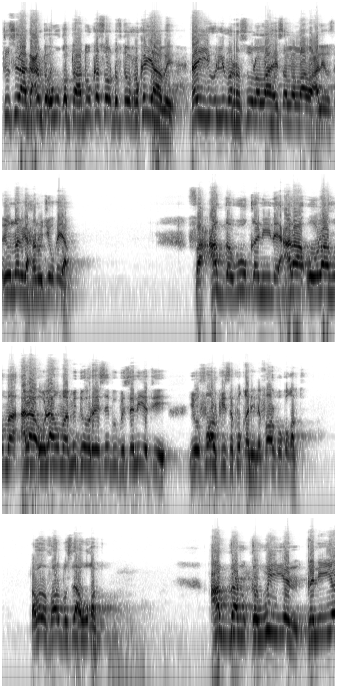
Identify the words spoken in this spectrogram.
Tu sidaa gacanta ugu qabto hadduu ka soo dhufto wuxuu ka yaabay an yu'lima rasuula allahi sala allahu alayh wasalm inuu nabiga xanuujiyo ka yaabay. Facadda wuu qaniinay calaa uulaahumaa calaa uulaahumaa midii horreysay buu bisaniyatihi yuu foolkiisa ku qaniinay foolku ku qabtay. Labada fool sidaa ugu qabtay. Caddan qawiyan qaniinyo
